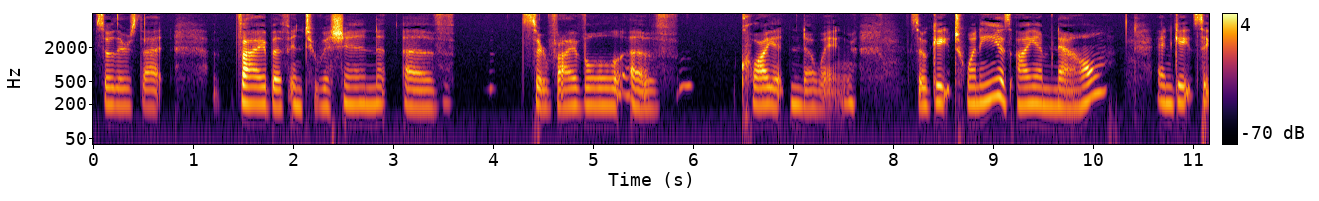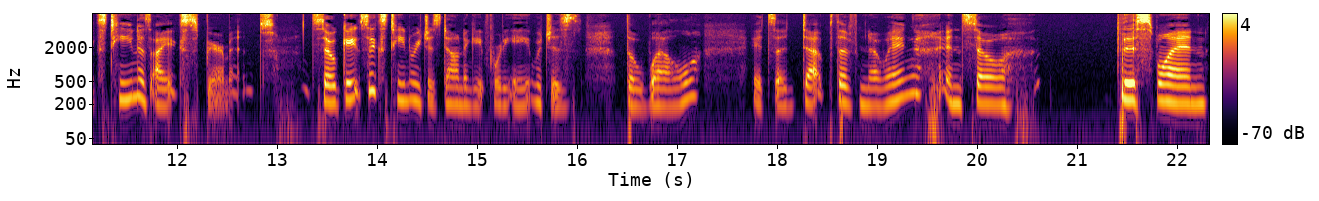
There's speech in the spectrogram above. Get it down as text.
So there's that vibe of intuition, of survival, of quiet knowing. So gate 20 is I am now and gate 16 is I experiment. So gate 16 reaches down to gate 48, which is the well. It's a depth of knowing. And so this one,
